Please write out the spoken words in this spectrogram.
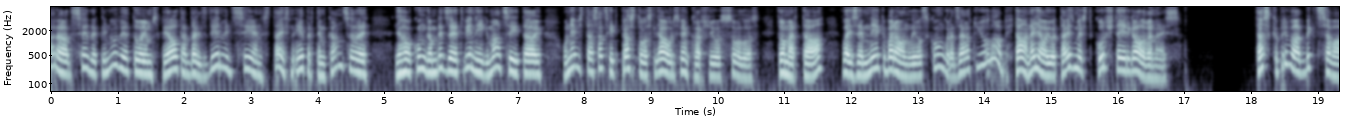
parāda sēdekļa novietojums pie altāra daļas dienvidu sienas, taisni iepratim kancelē, ļāva kungam redzēt vienīgi mācītāju un nevis tā sacīt prastos ļaudis vienkāršajos solos, tomēr tā, lai zemnieki baroni liels kungu redzētu jo labi, tā neļaujot aizmirst, kurš te ir galvenais. Tas, ka privāta bikts savā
